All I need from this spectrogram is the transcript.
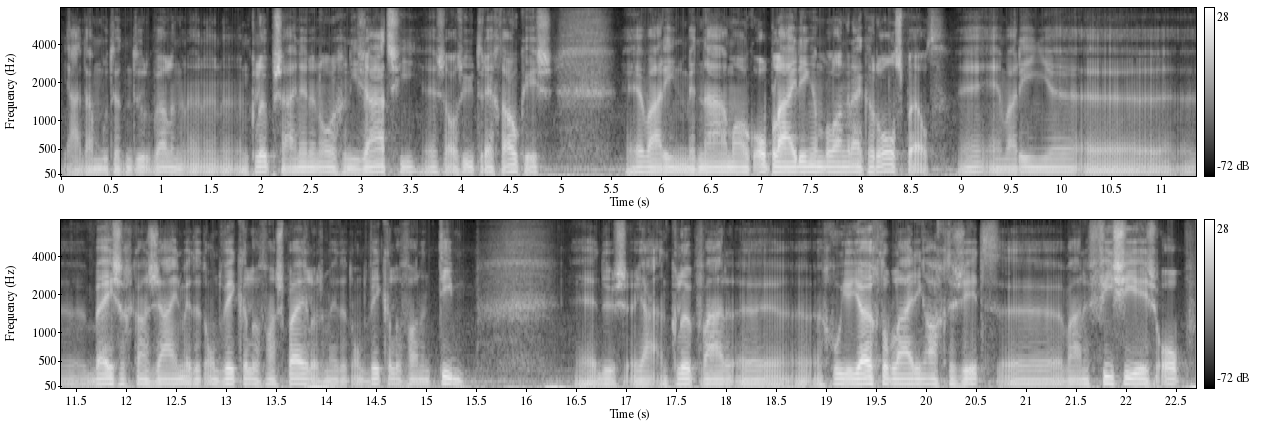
ja, dan moet het natuurlijk wel een, een, een club zijn en een organisatie, hè, zoals Utrecht ook is. Waarin met name ook opleiding een belangrijke rol speelt. Hè, en waarin je eh, eh, bezig kan zijn met het ontwikkelen van spelers, met het ontwikkelen van een team. Dus eh, ja, een club waar een goede jeugdopleiding achter zit, waar een visie is op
